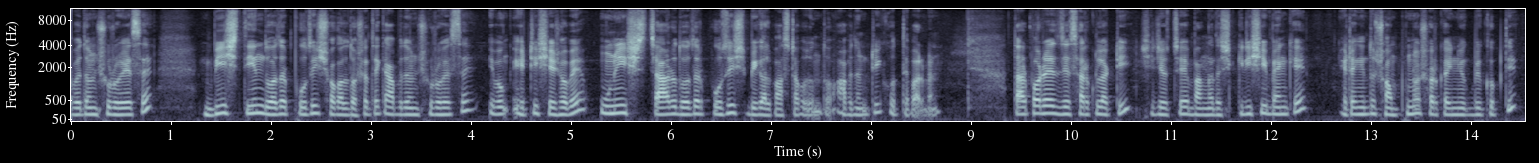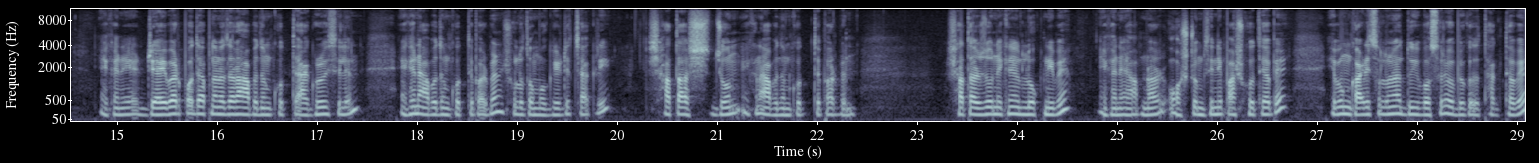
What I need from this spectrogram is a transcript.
আবেদন শুরু হয়েছে বিশ তিন দু হাজার পঁচিশ সকাল দশটা থেকে আবেদন শুরু হয়েছে এবং এটি শেষ হবে উনিশ চার দু হাজার পঁচিশ বিকাল পাঁচটা পর্যন্ত আবেদনটি করতে পারবেন। তারপরে যে সার্কুলারটি সেটি হচ্ছে বাংলাদেশ কৃষি ব্যাংকে, এটা কিন্তু সম্পূর্ণ সরকারি নিয়োগ বিজ্ঞপ্তি। এখানে ড্রাইভার পদে আপনারা যারা আবেদন করতে আগ্রহী ছিলেন, এখানে আবেদন করতে পারবেন ষোলোতম গ্রেডের চাকরি। সাতাশ জন এখানে আবেদন করতে পারবেন। সাতাশ জন এখানে লোক নিবে, এখানে আপনার অষ্টম শ্রেণি পাশ করতে হবে এবং গাড়ি চালানোর দুই বছরের অভিজ্ঞতা থাকতে হবে।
